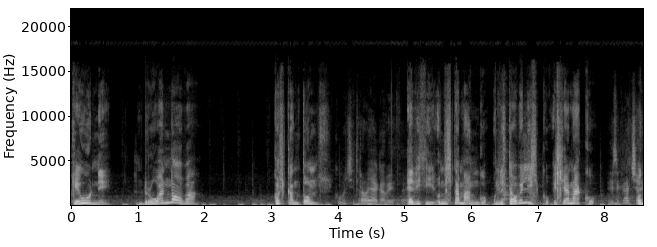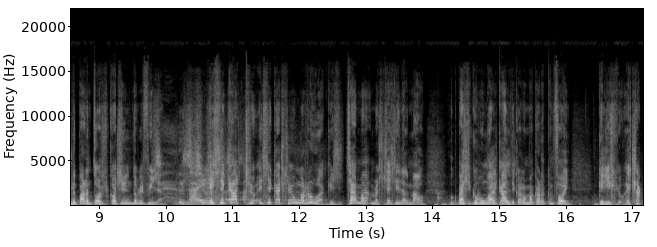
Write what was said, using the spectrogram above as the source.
que une Rúa Nova cos cantóns. Como che traballa a cabeza? Eh. É dicir, onde está Mango, onde está o Obelisco, ese anaco, ese cacho, onde eh. paran todos os coches en doble fila. ese cacho, ese cacho é unha rúa que se chama Marchesi Dalmao. O que pasa é que hubo un alcalde, que non me acordo quen foi, que dixo, esta,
